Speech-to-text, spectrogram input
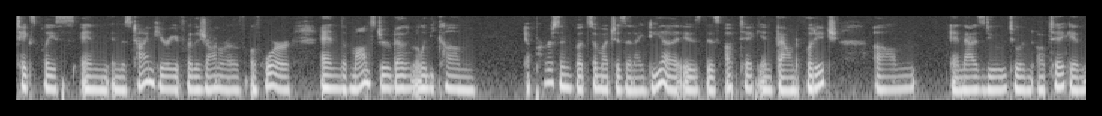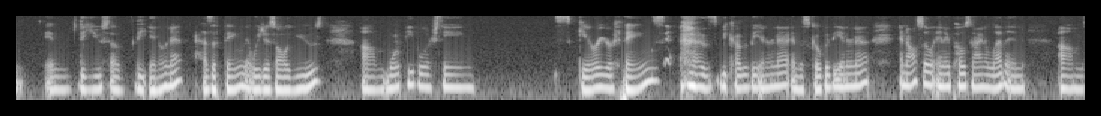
takes place in in this time period for the genre of, of horror and the monster doesn't really become a person but so much as an idea is this uptick in found footage um, and that is due to an uptick in in the use of the internet as a thing that we just all use um, more people are seeing scarier things as because of the internet and the scope of the internet. And also in a post 9-11 um,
